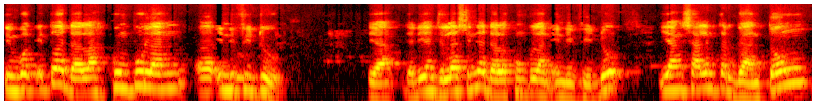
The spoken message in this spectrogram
teamwork itu adalah kumpulan uh, individu. Ya, jadi yang jelas ini adalah kumpulan individu yang saling tergantung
